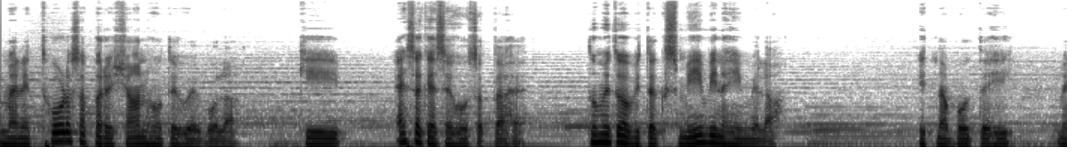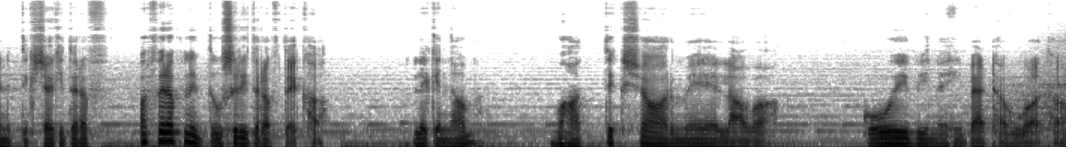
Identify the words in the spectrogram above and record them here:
मैंने थोड़ा सा परेशान होते हुए बोला, कि ऐसा कैसे हो सकता है? तुम्हें तो अभी तक स्मी भी नहीं मिला। इतना बोलते ही मैंने दीक्षा की तरफ़ और फिर अपनी दूसरी तरफ़ देखा। लेकिन अब वहाँ दीक्षा और मेरे अलावा कोई भी नहीं बैठा हुआ था।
